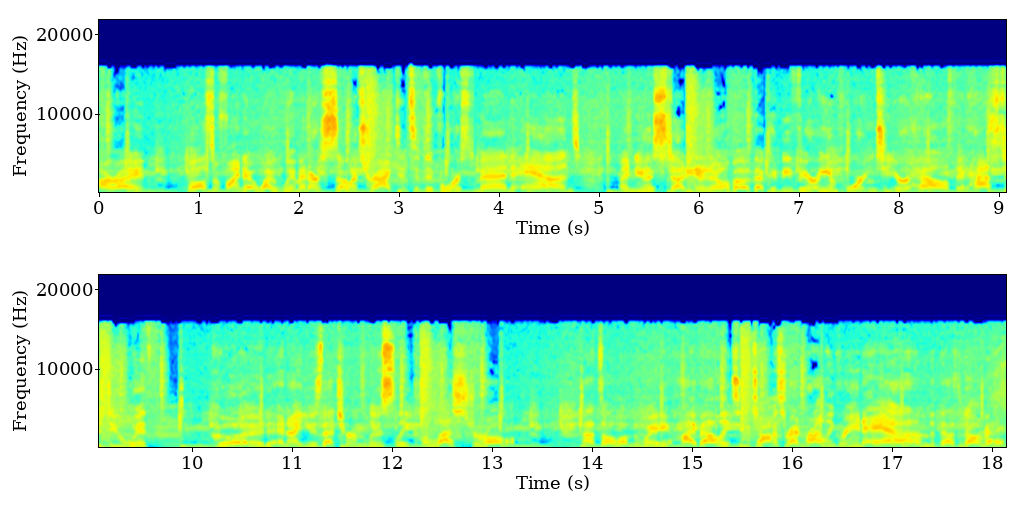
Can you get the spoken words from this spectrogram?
All right. We'll also find out why women are so attracted to divorced men and a new study to know about that could be very important to your health. It has to do with good, and I use that term loosely, cholesterol. That's all on the way. High Valley to Thomas Rhett and Riley Green and the $1,000 minute.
